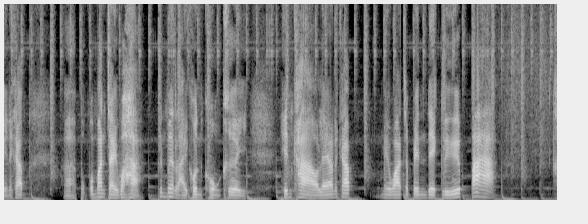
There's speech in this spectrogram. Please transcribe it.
ยนะครับผมก็มั่นใจว่าเพื่อนๆหลายคนคงเคยเห็นข่าวแล้วนะครับ ไม่ว่าจะเป็นเด็กหรือป้าข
